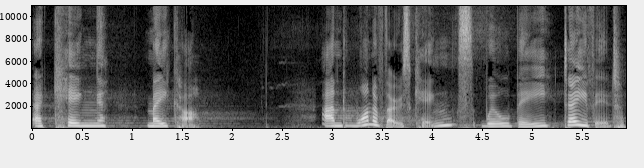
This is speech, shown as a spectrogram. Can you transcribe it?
a king maker. And one of those kings will be David.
